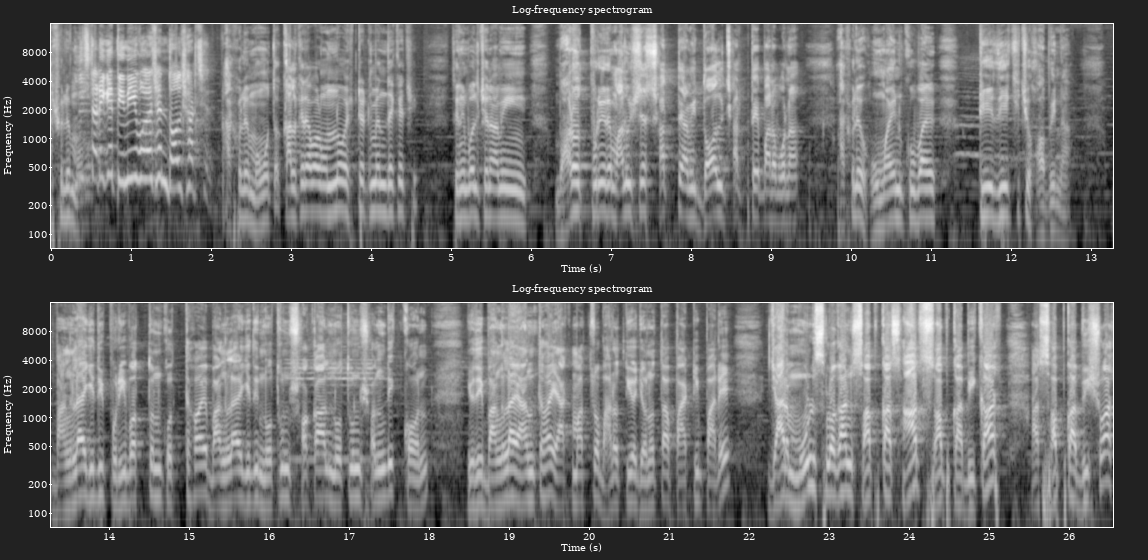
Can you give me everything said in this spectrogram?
আসলে উনিশ তারিখে তিনিই বলেছেন দল ছাড়ছেন। আসলে মমতা কালকের আবার অন্য স্টেটমেন্ট দেখেছি। তিনি বলছেন আমি ভারতপুরের মানুষের স্বার্থে আমি দল ছাড়তে পারব না। আসলে হুমায়ুন কুবায় টি দিয়ে কিছু হবে না। বাংলায় যদি পরিবর্তন করতে হয়, বাংলায় যদি নতুন সকাল, নতুন সন্ধিক্ষণ যদি বাংলায় আনতে হয়, একমাত্র ভারতীয় জনতা পার্টি পারে, যার মূল স্লোগান সবকা সাথ, সবকা বিকাশ আর সবকা বিশ্বাস,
